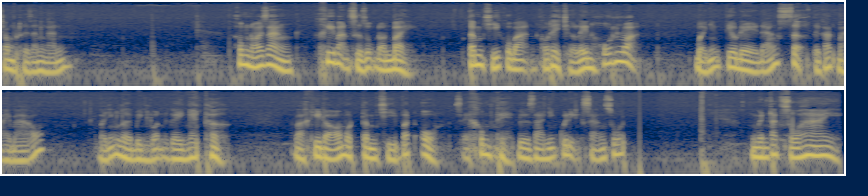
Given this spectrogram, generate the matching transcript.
trong một thời gian ngắn. Ông nói rằng khi bạn sử dụng đòn bẩy, tâm trí của bạn có thể trở lên hỗn loạn bởi những tiêu đề đáng sợ từ các bài báo và những lời bình luận gây nghẹt thở. Và khi đó một tâm trí bất ổn sẽ không thể đưa ra những quyết định sáng suốt. Nguyên tắc số 2,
